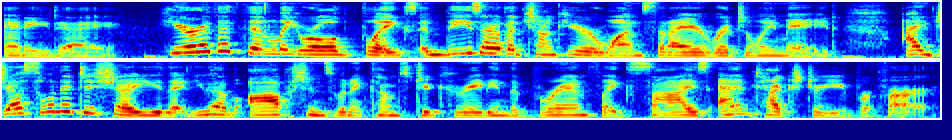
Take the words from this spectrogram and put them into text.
any day. Here are the thinly rolled flakes, and these are the chunkier ones that I originally made. I just wanted to show you that you have options when it comes to creating the bran flake size and texture you prefer.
